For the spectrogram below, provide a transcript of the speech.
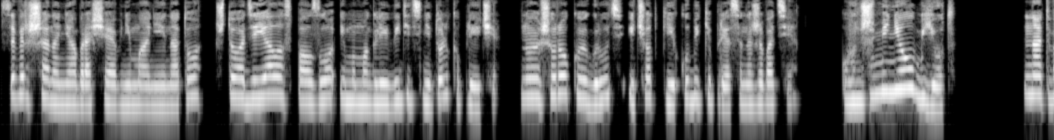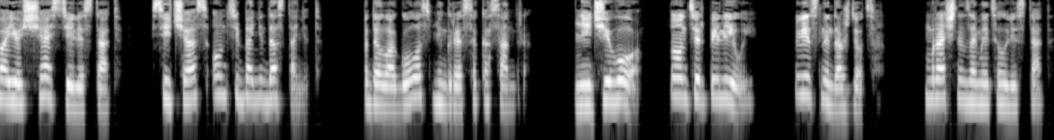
совершенно не обращая внимания на то, что одеяло сползло, и мы могли видеть не только плечи, но и широкую грудь и четкие кубики пресса на животе. «Он же меня убьет!» «На твое счастье, Листат, сейчас он тебя не достанет», — подала голос Мигресса Кассандра. «Ничего, он терпеливый, Весны дождется», — мрачно заметил Листат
